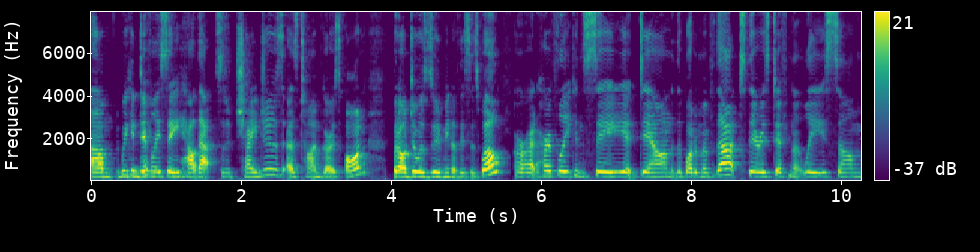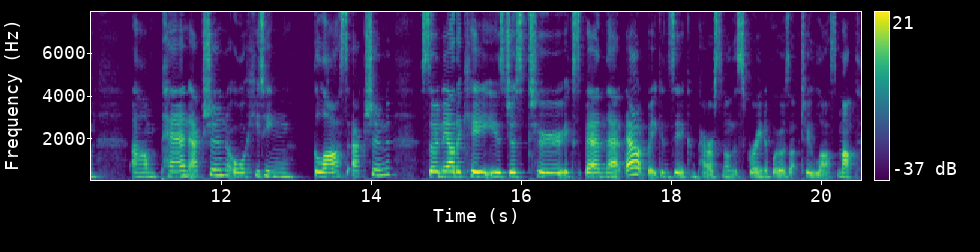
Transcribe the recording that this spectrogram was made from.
um, we can definitely see how that sort of changes as time goes on, but I'll do a zoom in of this as well. All right, hopefully you can see down the bottom of that, there is definitely some um, pan action or hitting glass action. So now the key is just to expand that out, but you can see a comparison on the screen of where I was up to last month.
